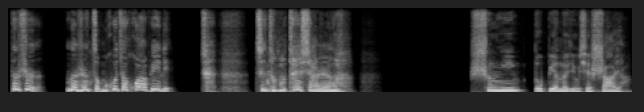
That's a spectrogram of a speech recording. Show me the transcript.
但是那人怎么会在画壁里？这这他妈太吓人了！声音都变得有些沙哑。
